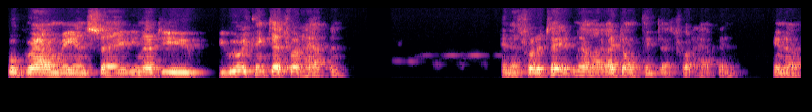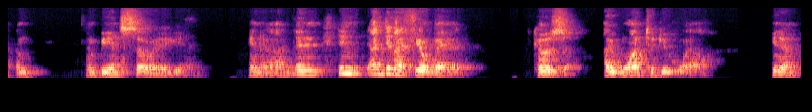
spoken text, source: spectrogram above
will ground me and say, you know, do you you really think that's what happened? And that's what I tell you. No, I don't think that's what happened. You know, I'm I'm being sorry again. You know, and, and, and then I feel bad because I want to do well. You know,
